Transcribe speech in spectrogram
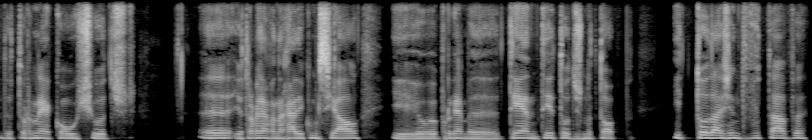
da turnê com os chutes, uh, eu trabalhava na rádio comercial e o programa TNT, todos no top, e toda a gente votava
